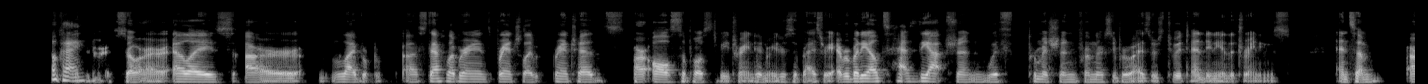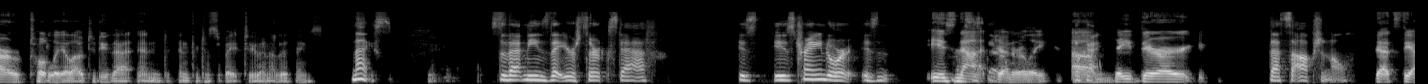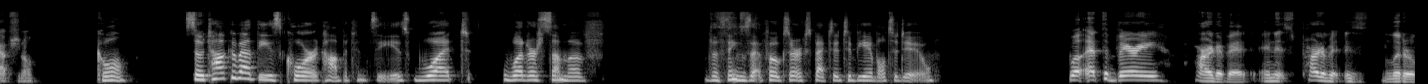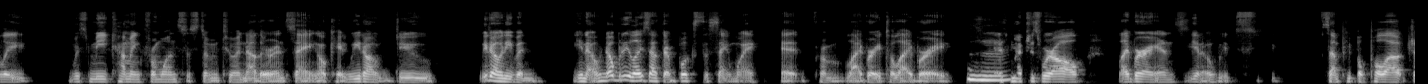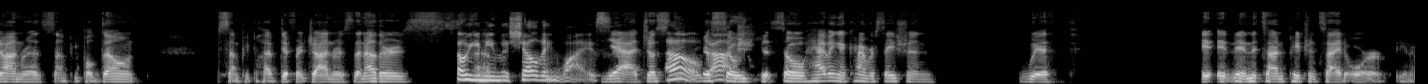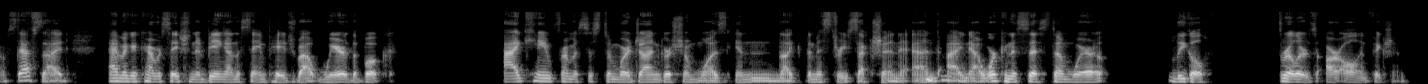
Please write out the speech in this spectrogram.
Okay. So our LAs, our library uh, staff librarians, branch lib- branch heads are all supposed to be trained in readers advisory. Everybody else has the option with permission from their supervisors to attend any of the trainings. And some are totally allowed to do that and and participate too in other things. Nice. So that means that your circ staff is is trained or isn't Is not generally. Okay. Um they there are that's optional. that's the optional. Cool. So talk about these core competencies. What what are some of the things that folks are expected to be able to do? Well, at the very heart of it, and it's part of it is literally was me coming from one system to another and saying, okay, we don't do, we don't even, you know, nobody lays out their books the same way it, from library to library. Mhm. As much as we're all librarians, you know, it's some people pull out genres, some people don't. Some people have different genres than others. Oh, you Um, mean the shelving wise? yeah, just Oh, just so just so having a conversation with it, it- and it's on patron side or you know staff side, having a conversation and being on the same page about where the book. I came from a system where John Grisham was in like the mystery section, and I Mhm. now work in a system where legal thrillers are all in fiction.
